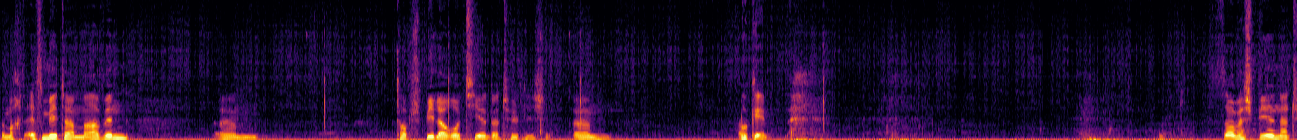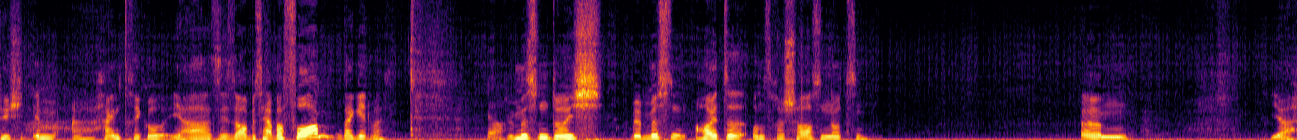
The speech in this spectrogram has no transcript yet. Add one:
Er macht Elfmeter. Marvin. Ähm, Topspieler rotieren natürlich. Ähm, okay. So, wir spielen natürlich im äh, Heimtrikot. Ja, Saison bisher, aber Form, da geht was. Ja. Wir müssen durch. Wir müssen heute unsere Chancen nutzen. Ähm. Ja.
